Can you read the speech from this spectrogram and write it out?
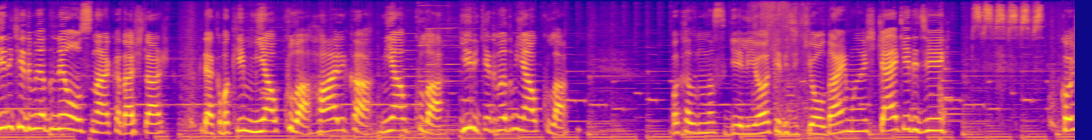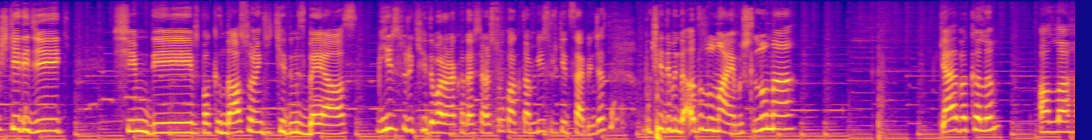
Yeni kedimin adı ne olsun arkadaşlar? Bir dakika bakayım. Miyav Kula. Harika. Miyav Kula. Yeni kedimin adı Miyav Kula. Bakalım nasıl geliyor. Kedicik yoldaymış. Gel kedicik. Koş kedicik. Şimdi bakın daha sonraki kedimiz beyaz. Bir sürü kedi var arkadaşlar. Sokaktan bir sürü kedi sahipleneceğiz. Bu kedimin de adı Luna'ymış. Luna. Gel bakalım. Allah.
